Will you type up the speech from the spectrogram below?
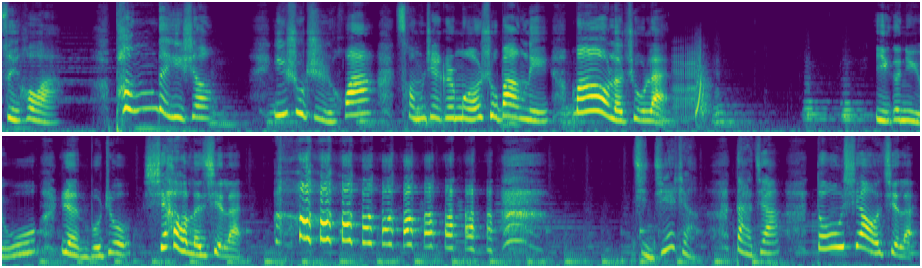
最后啊，砰的一声，一束纸花从这根魔术棒里冒了出来。一个女巫忍不住笑了起来，哈哈哈哈哈哈！紧接着，大家都笑起来，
